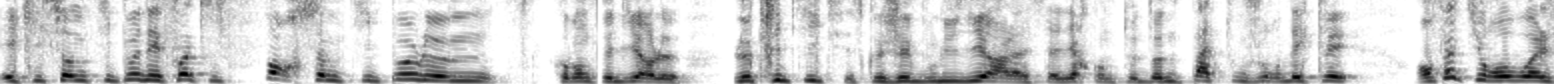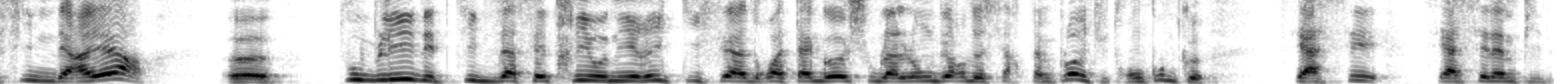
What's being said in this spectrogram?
et qui sont un petit peu des fois qui forcent un petit peu le, comment te dire, le, le cryptique. C'est ce que j'ai voulu dire c'est-à-dire qu'on ne te donne pas toujours des clés. En fait, tu revois le film derrière. tu oublies des petites affaîtries oniriques qui fait à droite à gauche ou la longueur de certains plans et tu te rends compte que c'est assez, c'est assez limpide.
